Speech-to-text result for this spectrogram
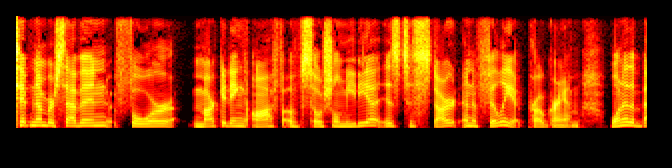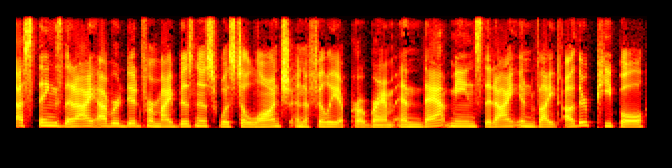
Tip number seven for marketing off of social media is to start an affiliate program. One of the best things that I ever did for my business was to launch an affiliate program. And that means that I invite other people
